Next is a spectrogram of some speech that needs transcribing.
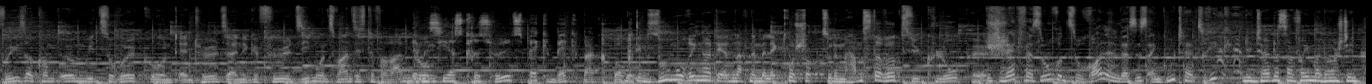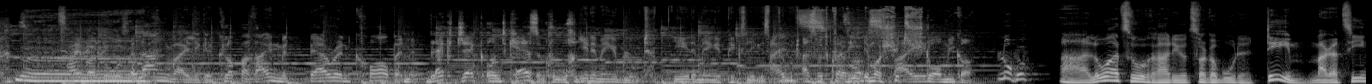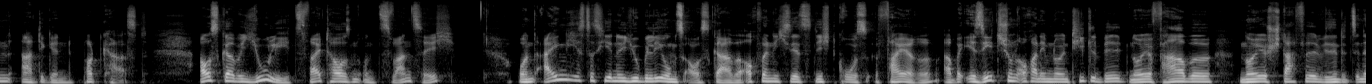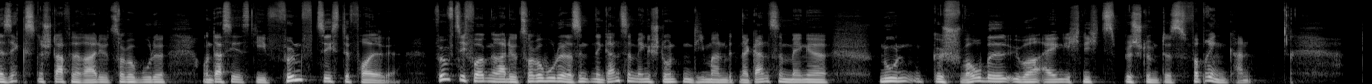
Freezer kommt irgendwie zurück und enthüllt seine gefühlt 27. Der Verwandlung. Messias Chris Hülsbeck, Backbackbock. Mit dem Sumo-Ringer, der nach einem Elektroschock zu einem Hamster wird. Zyklopisch. Ich werde versuchen zu rollen, das ist ein guter Trick. Die Turtles einfach immer dastehen. Cyberdose. Langweilige Kloppereien mit Baron Corbin. Blackjack und Käsekuchen. Jede Menge Blut. Jede Menge pixeliges Blut. Eins, Also wird quasi immer zwei. shitstormiger. Aloha zu Radio Zockerbude, dem magazinartigen Podcast. Ausgabe Juli 2020. Und eigentlich ist das hier eine Jubiläumsausgabe, auch wenn ich sie jetzt nicht groß feiere. Aber ihr seht schon auch an dem neuen Titelbild, neue Farbe, neue Staffel. Wir sind jetzt in der sechsten Staffel Radio Zockerbude und das hier ist die 50. Folge. 50 Folgen Radio Zockerbude, das sind eine ganze Menge Stunden, die man mit einer ganzen Menge nun Geschwurbel über eigentlich nichts Bestimmtes verbringen kann.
